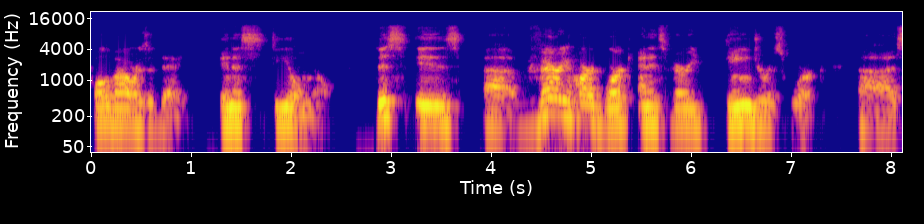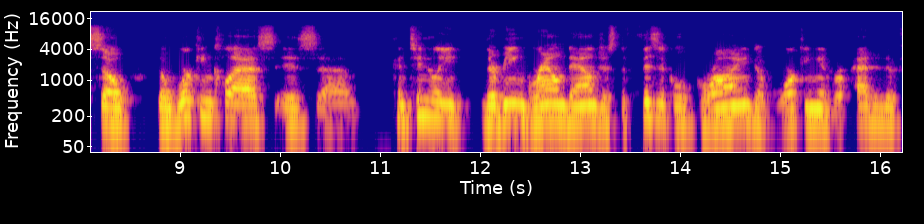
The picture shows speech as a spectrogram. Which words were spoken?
12 hours a day in a steel mill. This is uh, very hard work and it's very dangerous work. Uh, so the working class is um, continually, they're being ground down, just the physical grind of working in repetitive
